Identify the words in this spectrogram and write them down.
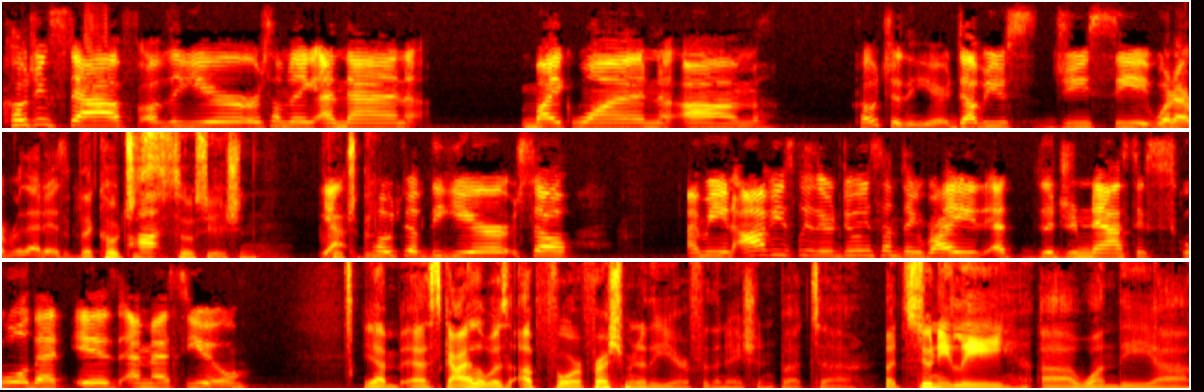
coaching staff of the year or something, and then Mike won um, Coach of the Year, WGC, whatever that is. The Coaches uh, Association. Yeah, Coach, of the, Coach of the Year. So, I mean, obviously they're doing something right at the gymnastics school that is MSU. Yeah, uh, Skyla was up for Freshman of the Year for the nation, but uh, but Suni Lee uh, won the uh,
